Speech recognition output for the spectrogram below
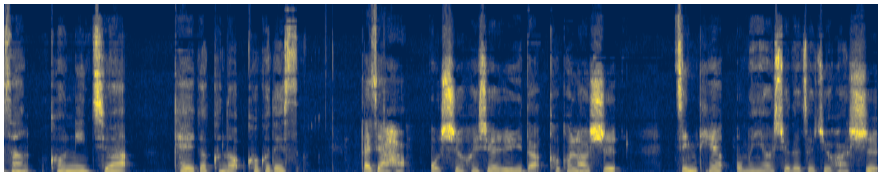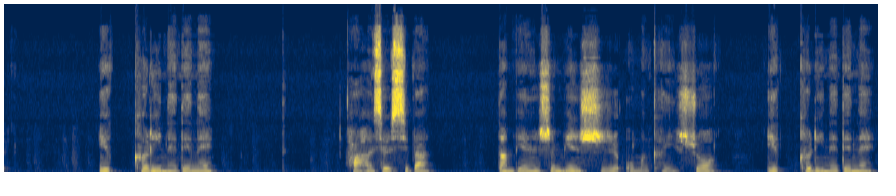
さんこんにちは。K 学の Coco です。大家好，我是会学日语的 Coco 老师。今天我们要学的这句话是ゆっくり寝てね。好好休息吧。当别人生病时，我们可以说ゆっくり寝てね。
